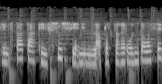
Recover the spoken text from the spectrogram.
كاين في طاطا كاين في سوس يعني الأطلس الصغير والمتوسط.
